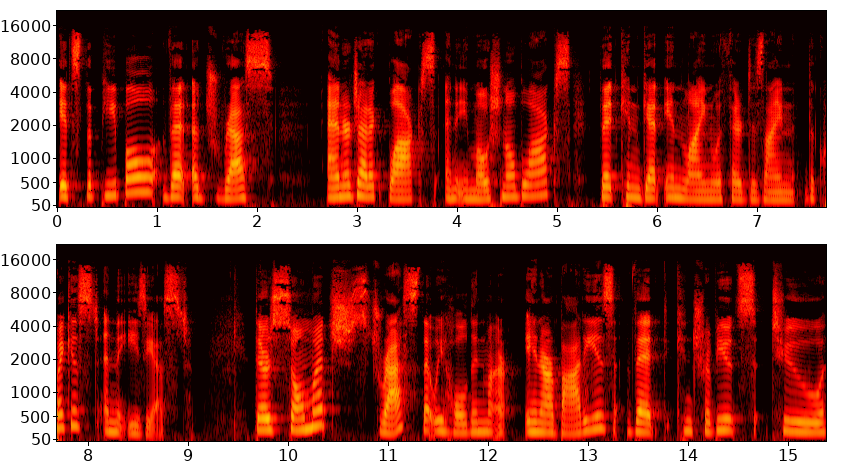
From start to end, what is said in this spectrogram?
It's the people that address energetic blocks and emotional blocks that can get in line with their design the quickest and the easiest. There's so much stress that we hold in our, in our bodies that contributes to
